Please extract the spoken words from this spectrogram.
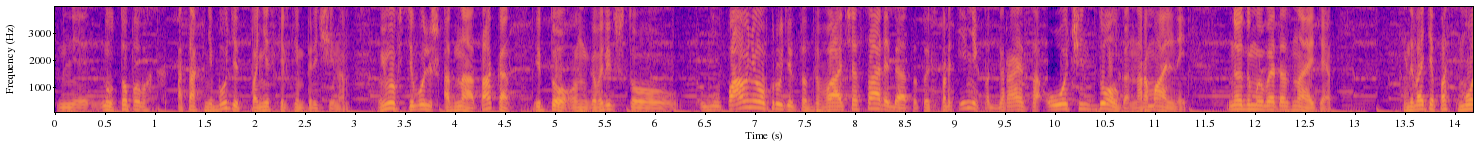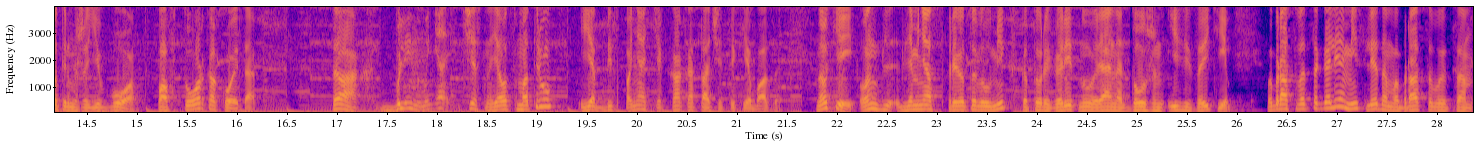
Ну, топовых атак не будет по нескольким причинам. У него всего лишь одна атака, и то он говорит, что лупа у него крутится 2 часа, ребята. То есть противник подбирается очень долго, нормальный. Но я думаю, вы это знаете. И давайте посмотрим же его. Повтор какой-то. Так, блин, у меня, честно, я вот смотрю, я без понятия, как оттачить такие базы. Ну окей, он для меня приготовил микс, который говорит, ну реально должен изи зайти. Выбрасывается голем, и следом выбрасываются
